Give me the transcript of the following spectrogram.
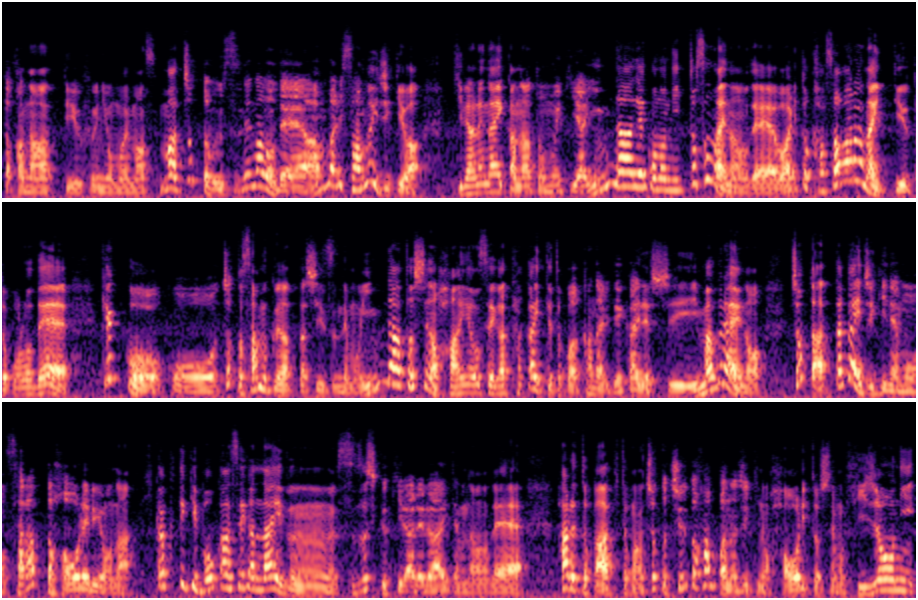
たかなっていうふうに思います。まあちょっと薄手なのであんまり寒い時期は着られないかなと思いきやインナーでこのニット素材なので割とかさばらないっていうところで結構こうちょっと寒くなったシーズンでもインナーとしての汎用性が高いってとこはかなりでかいですし今ぐらいのちょっとあったかい時期でもさらっと羽織れるような比較的防寒性がない分涼しく着られるアイテムなので春とか秋とかのちょっと中途半端な時期の羽織としても非常に、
